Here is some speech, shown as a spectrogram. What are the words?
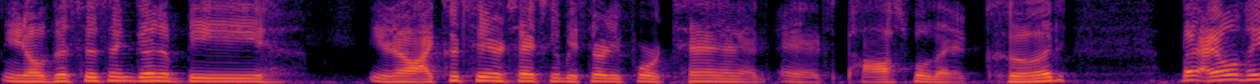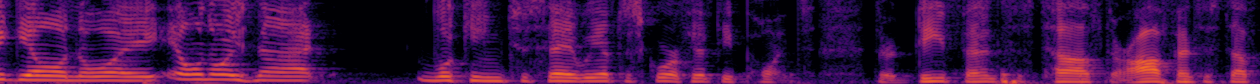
you know, this isn't going to be, you know, I could sit here and say it's going to be 34 10, and, it's possible that it could. But I don't think Illinois, Illinois is not looking to say we have to score 50 points. Their defense is tough, their offense is tough.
